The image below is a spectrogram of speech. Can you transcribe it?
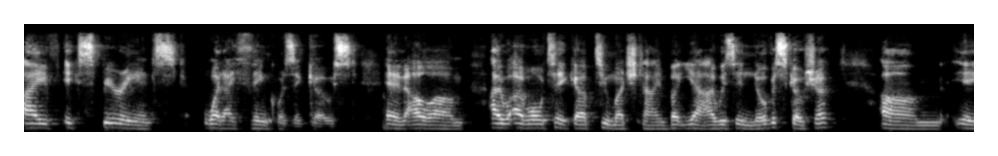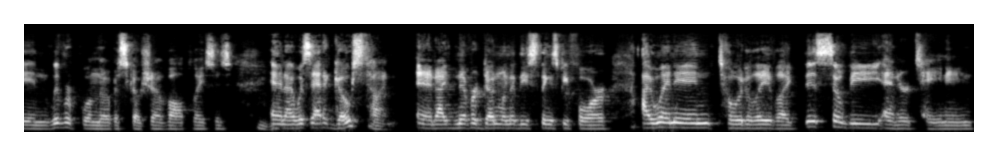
I've experienced what I think was a ghost, and I'll um I I won't take up too much time, but yeah, I was in Nova Scotia, um in Liverpool, Nova Scotia of all places, Mhm. and I was at a ghost hunt. And I'd never done one of these things before. I went in totally like this will be entertaining,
